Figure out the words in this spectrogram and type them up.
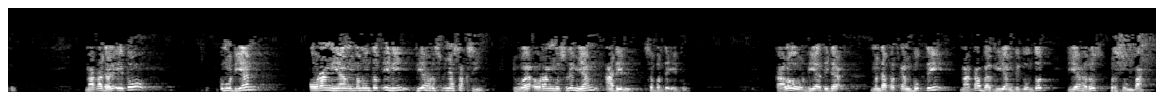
itu. Maka dari itu Kemudian orang yang menuntut ini dia harus punya saksi. Dua orang muslim yang adil seperti itu. Kalau dia tidak mendapatkan bukti, maka bagi yang dituntut dia harus bersumpah.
